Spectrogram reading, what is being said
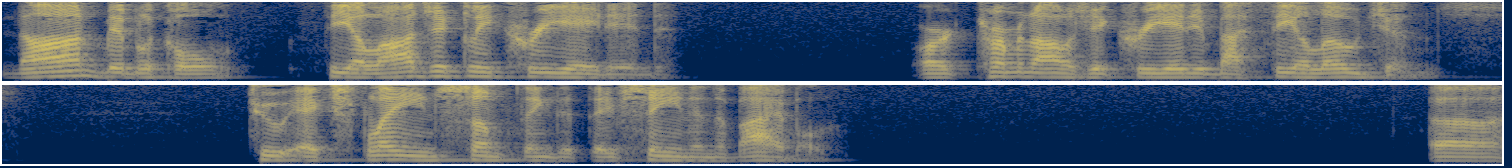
Non biblical, theologically created, or terminology created by theologians to explain something that they've seen in the Bible uh,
